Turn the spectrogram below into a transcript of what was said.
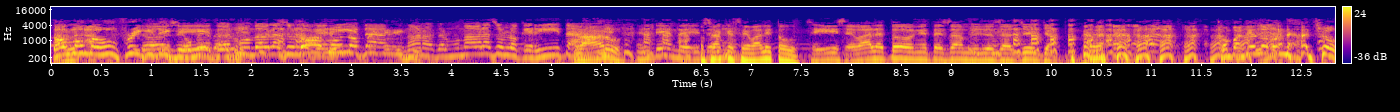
Todo el mundo es un friki todo, dicky, sí, olvídate todo el mundo habla sus loqueritas. No, no, todo el mundo habla sus loqueritas. Claro. ¿Entiendes? O sea que se vale todo. Sí, se vale todo en este sándwich de salchicha. Compartiendo con Nacho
